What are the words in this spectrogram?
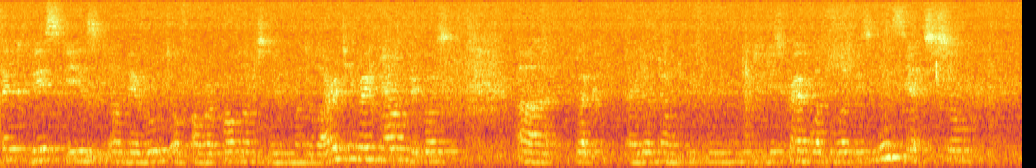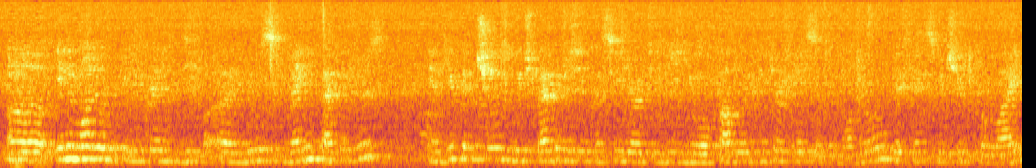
think this is uh, the root of our problems with modularity right now, because, uh, like, I don't know if we need to describe what, what this means yet. So uh, in a model, you can uh, use many packages, and you can choose which packages you consider to be your public interface of the model, the things which you provide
